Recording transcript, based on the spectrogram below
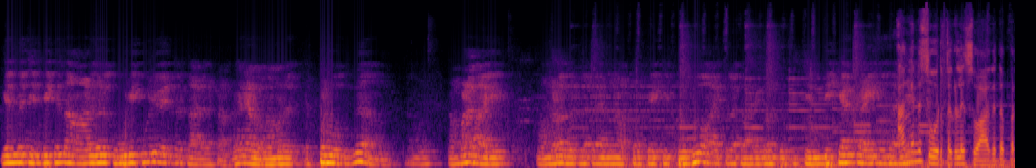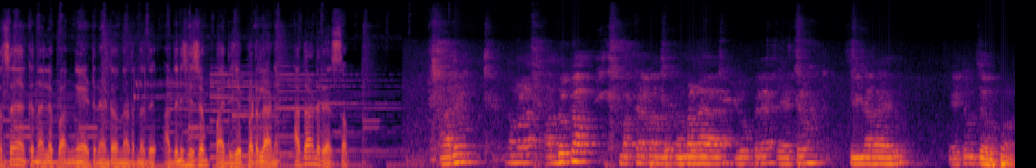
എന്ന് ചിന്തിക്കുന്ന ആളുകൾ കൂടി കൂടി വരുന്ന ഒരു കാലഘട്ടമാണ്. അങ്ങനെയാണല്ലോ നമ്മൾ എപ്പോഴും ഒതുങ്ങുകയാണ് നമ്മളെ കാര്യം നമ്മളെ വീട്ടിലെ കാര്യം അപ്പുറത്തേക്ക് പൊതുവായിട്ടുള്ള കാര്യങ്ങളെ കുറിച്ച് ചിന്തിക്കാൻ കഴിയുന്നത് അങ്ങനെ സുഹൃത്തുക്കളെ സ്വാഗത പ്രസംഗമൊക്കെ നല്ല ഭംഗിയായിട്ടാണ് കേട്ടോ നടന്നത്. അതിനുശേഷം പരിചയപ്പെടലാണ്. അതാണ് രസം. ആദ്യം നമ്മളെ അബ്ദുക്ക മക്കളെ നമ്മളെ ഗ്രൂപ്പിലെ ഏറ്റവും സീനിയറായതും ഏറ്റവും ചെറുപ്പമാണ്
